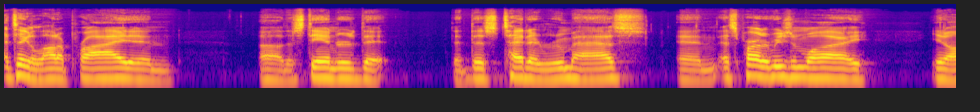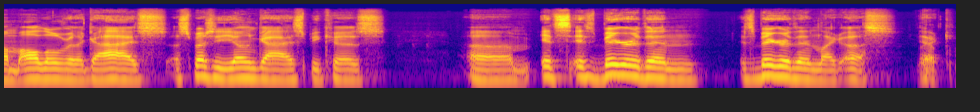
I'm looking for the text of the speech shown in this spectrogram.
I take a lot of pride in uh, the standard that that this tight end room has, and that's part of the reason why you know, I'm all over the guys, especially young guys, because um, it's it's bigger than it's bigger than like us. Like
